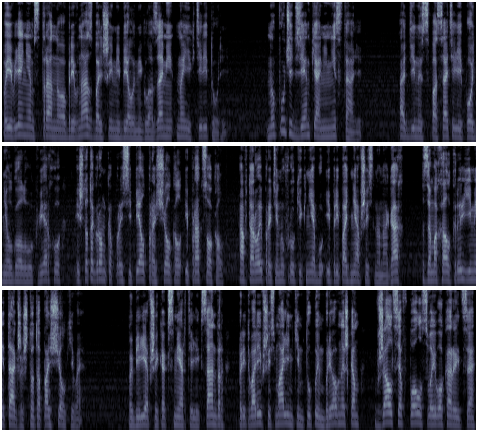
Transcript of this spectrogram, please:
появлением странного бревна с большими белыми глазами на их территории. Но пучить зенки они не стали. один из спасателей поднял голову кверху и что-то громко просипел, прощелкал и процокал, а второй, протянув руки к небу и приподнявшись на ногах, замахал крыльями также, что-то пощелкивая. Побелевший как смерть Александр, притворившись маленьким тупым бревнышком, вжался в пол своего корыца,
